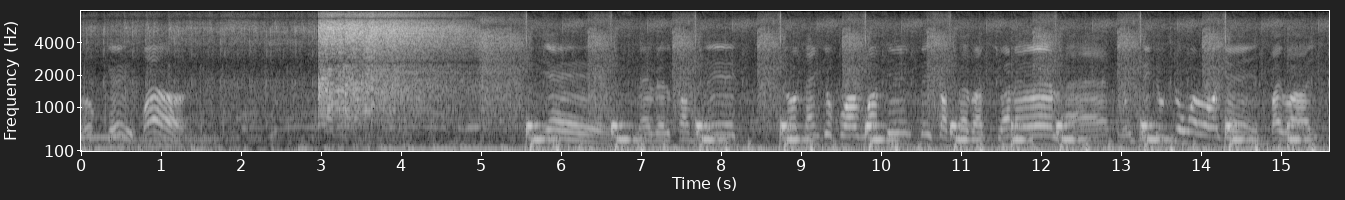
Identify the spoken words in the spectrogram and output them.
Okay, fire. Yes, level complete. So thank you for watching. Please subscribe our channel and we'll meet you tomorrow again. Bye bye.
